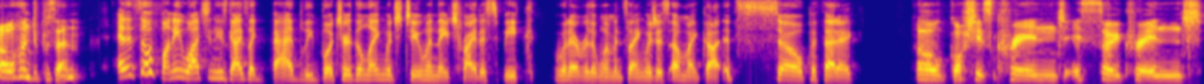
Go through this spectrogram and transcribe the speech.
Oh, 100%. And it's so funny watching these guys like badly butcher the language too when they try to speak whatever the women's language is. Oh my God. It's so pathetic. Oh gosh, it's cringe. It's so cringe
